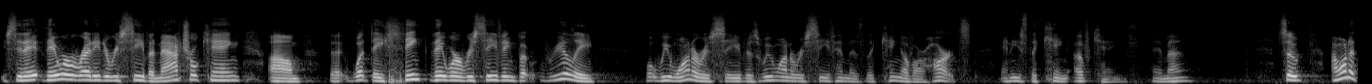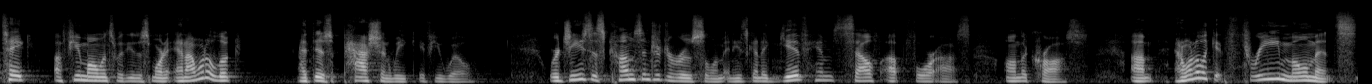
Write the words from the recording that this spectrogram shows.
You see, they, they were ready to receive a natural king, um, that what they think they were receiving, but really, what we want to receive is we want to receive him as the king of our hearts, and he's the king of kings. Amen? So I want to take a few moments with you this morning, and I want to look at this Passion Week, if you will, where Jesus comes into Jerusalem and he's going to give himself up for us on the cross. Um, and I want to look at three moments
